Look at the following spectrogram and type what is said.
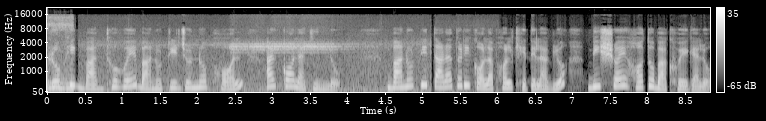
রফিক বাধ্য হয়ে বানরটির জন্য ফল আর কলা কিনল। বানরটি তাড়াতাড়ি কলাফল খেতে লাগল, বিস্ময়ে হতবাক হয়ে গেল।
